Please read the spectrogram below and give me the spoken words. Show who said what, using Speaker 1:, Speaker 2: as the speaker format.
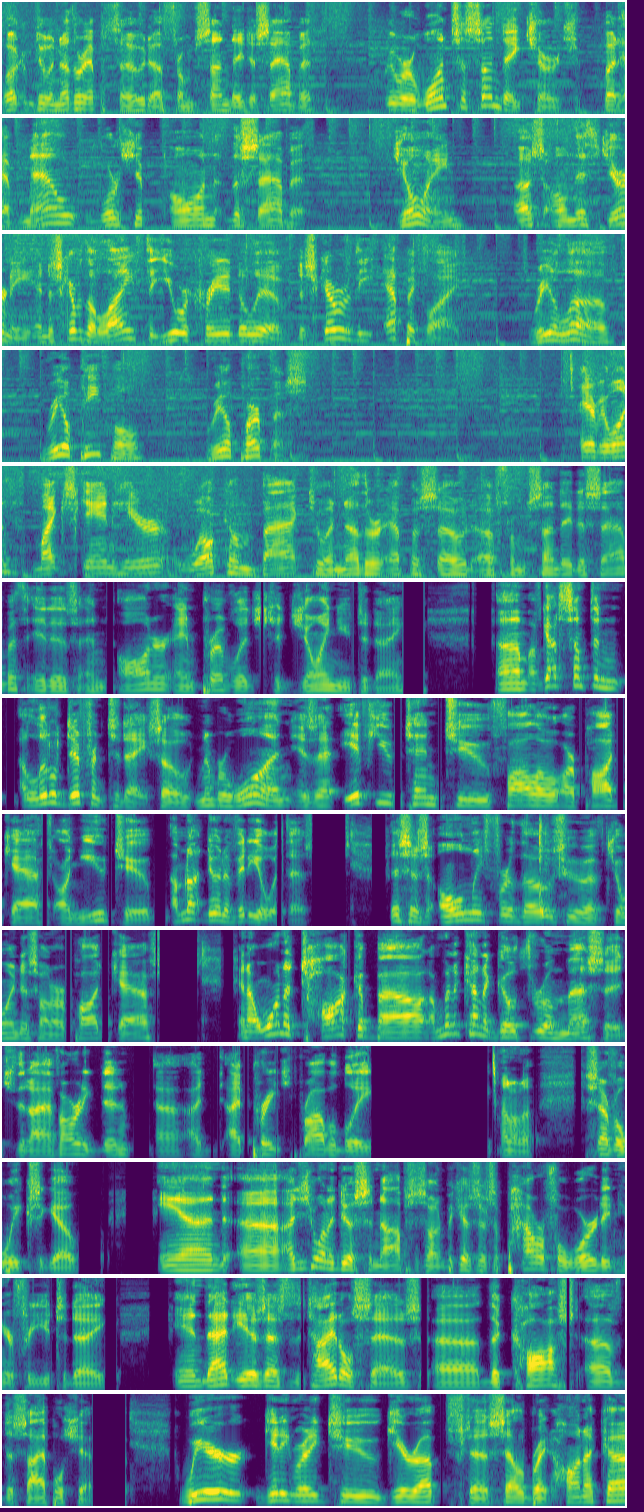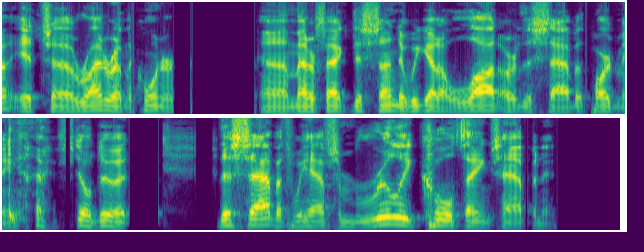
Speaker 1: Welcome to another episode of From Sunday to Sabbath. We were once a Sunday church, but have now worshiped on the Sabbath. Join us on this journey and discover the life that you were created to live. Discover the epic life, real love, real people, real purpose. Hey everyone, Mike Scan here. Welcome back to another episode of From Sunday to Sabbath. It is an honor and privilege to join you today. Um, I've got something a little different today. So, number one is that if you tend to follow our podcast on YouTube, I'm not doing a video with this. This is only for those who have joined us on our podcast. And I want to talk about, I'm going to kind of go through a message that I've already did. Uh, I, I preached probably, I don't know, several weeks ago. And uh, I just want to do a synopsis on it because there's a powerful word in here for you today. And that is, as the title says, uh, the cost of discipleship. We're getting ready to gear up to celebrate Hanukkah. It's uh, right around the corner. Uh, matter of fact, this Sunday we got a lot, or this Sabbath, pardon me, still do it. This Sabbath we have some really cool things happening,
